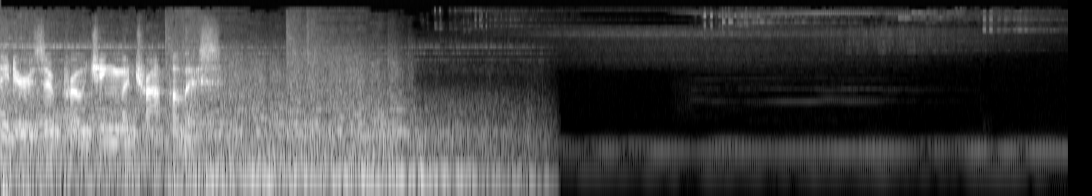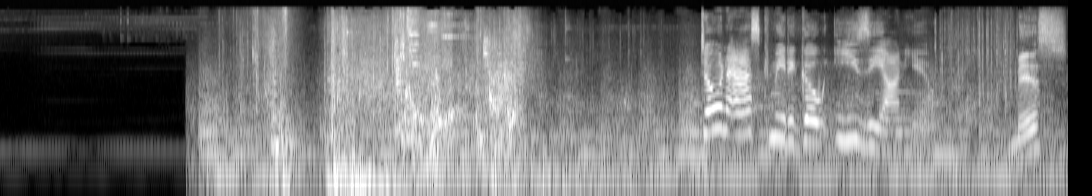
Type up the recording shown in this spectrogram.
fighters approaching Metropolis. Don't ask me to go easy on you. Miss,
